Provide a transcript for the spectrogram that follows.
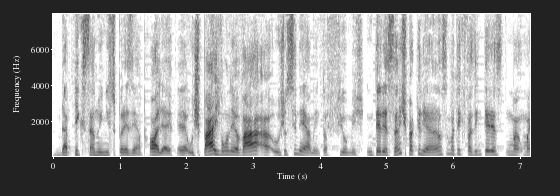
da Pixar no início, por exemplo. Olha, é, os pais vão levar os no cinema. Então, filmes interessantes pra criança, mas tem que fazer interess- uma- uma-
